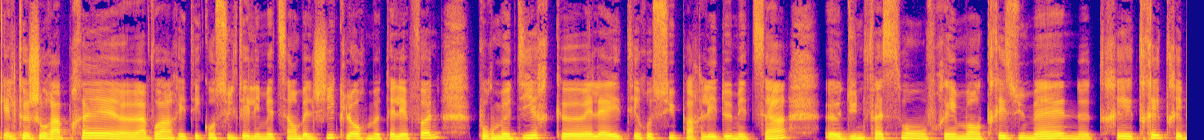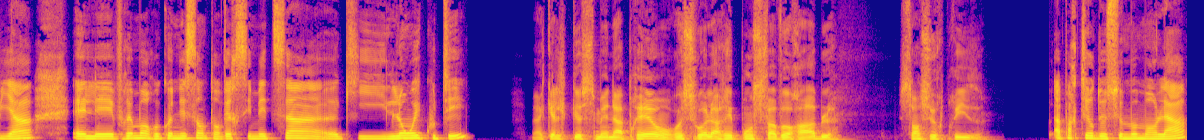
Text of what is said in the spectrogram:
Quelques jours après euh, avoir été consulter les médecins en Belgique, Laure me téléphone pour me dire qu'elle a été reçue par les deux médecins d'une façon vraiment très humaine, très très très bien. Elle est vraiment reconnaissante envers ces médecins qui l'ont écoutée quelques semaines après, on reçoit la réponse favorable, sans surprise. À partir de ce moment-là,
